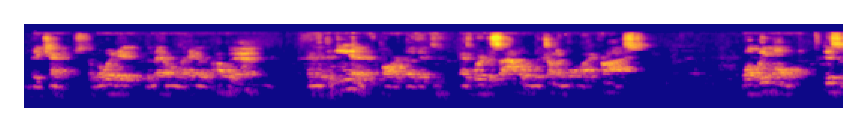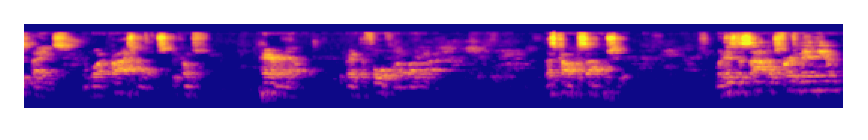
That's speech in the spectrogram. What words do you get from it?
and be changed. The Lord hit the nail on the head of the whole. Yeah. And at the end part of it, as we're disciple and becoming more like Christ, what we want dissipates, and what Christ wants becomes paramount at the forefront of our life. That's called discipleship. When his disciples first met him,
